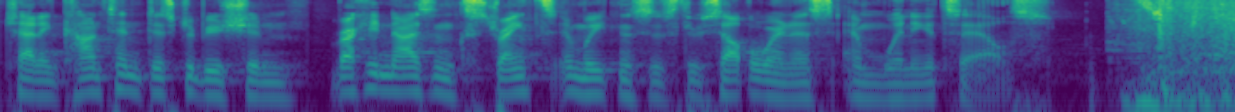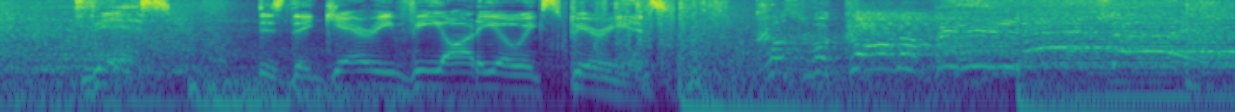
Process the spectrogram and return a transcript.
chatting content distribution, recognizing strengths and weaknesses through self awareness, and winning at sales. This is the Gary V audio experience. Cause we're gonna be legends.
